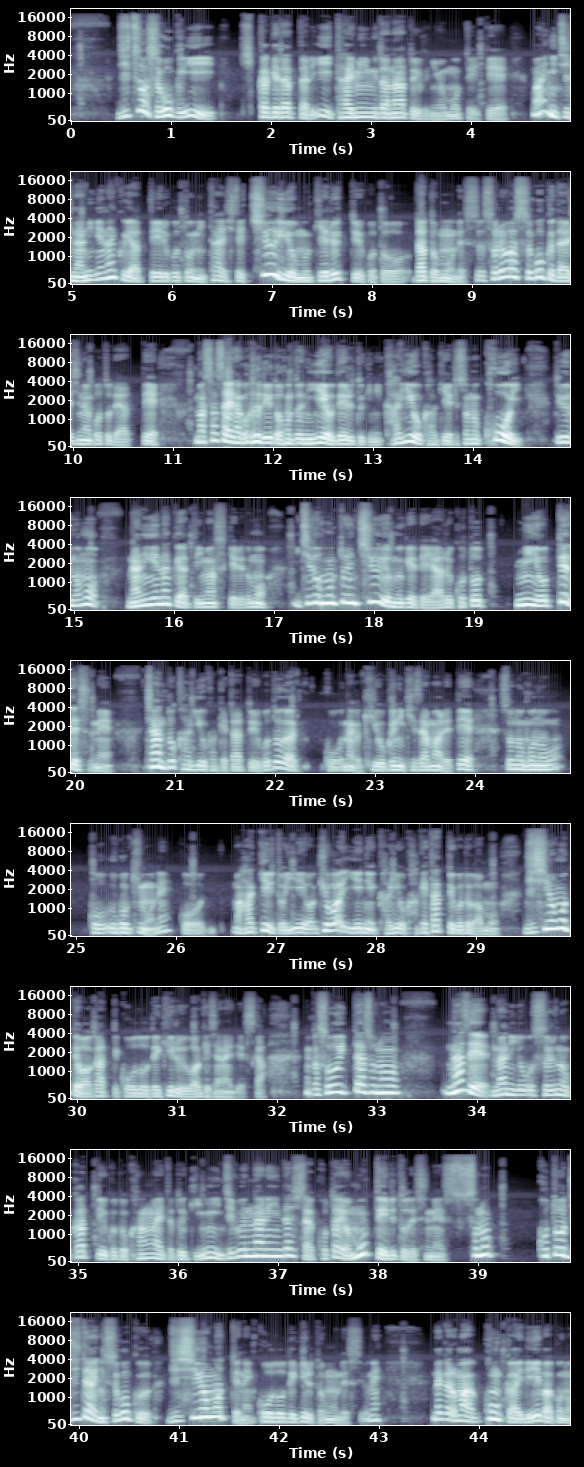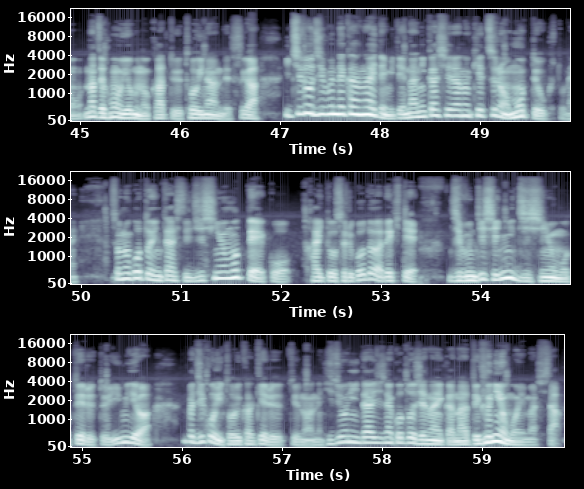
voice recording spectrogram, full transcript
実はすごくいいきっかけだったり、いいタイミングだなというふうに思っていて、毎日何気なくやっていることに対して注意を向けるっていうことだと思うんです。それはすごく大事なことであって、まあ、些細なことで言うと本当に家を出るときに鍵をかける、その行為っていうのも何気なくやっていますけれども、一度本当に注意を向けてやることによってですね、ちゃんと鍵をかけたということが、こう、なんか記憶に刻まれて、その後のこう動きもね、こう、まあ、はっきりと家は、今日は家に鍵をかけたってことがもう自信を持って分かって行動できるわけじゃないですか。なんかそういったその、なぜ何をするのかっていうことを考えたときに自分なりに出した答えを持っているとですね、そのこと自体にすごく自信を持ってね、行動できると思うんですよね。だからまあ今回で言えばこのなぜ本を読むのかという問いなんですが、一度自分で考えてみて何かしらの結論を持っておくとね、そのことに対して自信を持ってこう回答することができて、自分自身に自信を持てるという意味では、やっぱ自己に問いかけるっていうのはね、非常に大事なことじゃないかなというふうに思いました。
